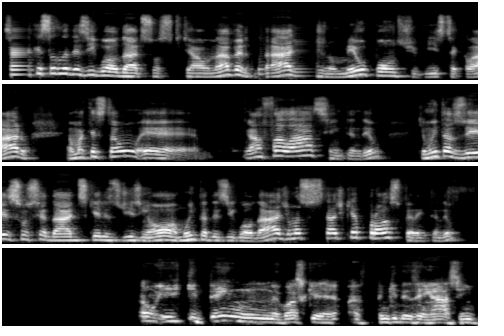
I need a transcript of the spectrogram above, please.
essa questão da desigualdade social, na verdade, no meu ponto de vista, é claro, é uma questão, é, é uma falácia, entendeu? Que muitas vezes sociedades que eles dizem, ó, oh, muita desigualdade, é uma sociedade que é próspera, entendeu? Não, e, e tem um negócio que é, tem que desenhar, assim,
